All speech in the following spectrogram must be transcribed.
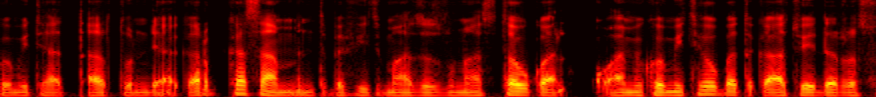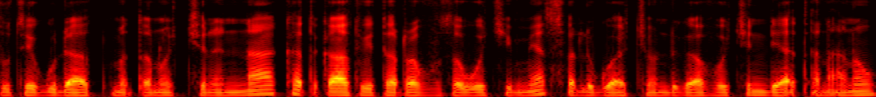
ኮሚቴ አጣርቶ እንዲያቀርብ ከሳምንት በፊት ማዘዙን አስታውቋል። ቋሚ ኮሚቴው በጥቃቱ የደረሱት የጉዳት መጠኖችንና ከጥቃቱ የተረፉ ሰዎች የሚያስፈልጓቸውን ድጋፎች እንዲያጠና ነው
